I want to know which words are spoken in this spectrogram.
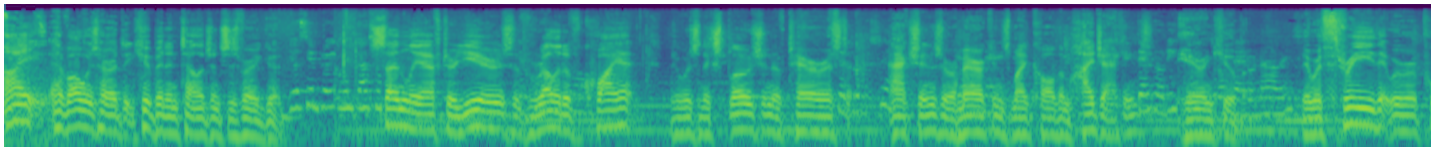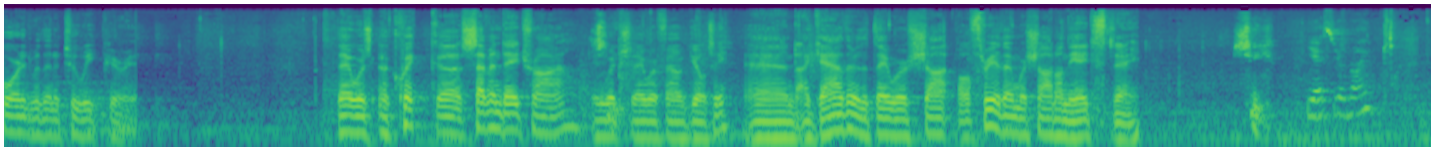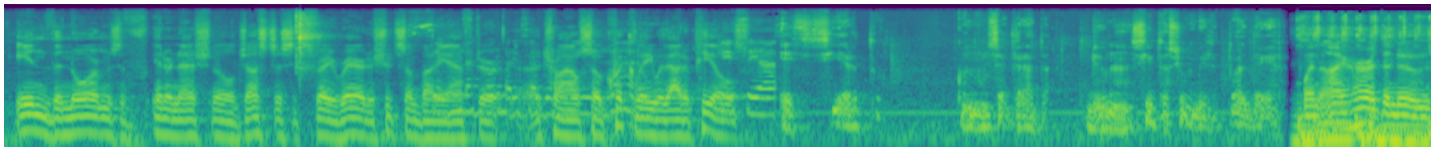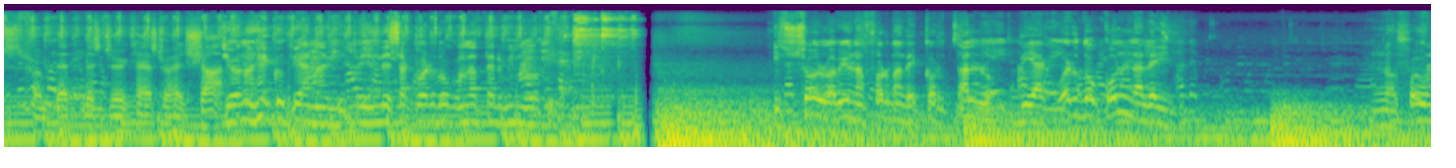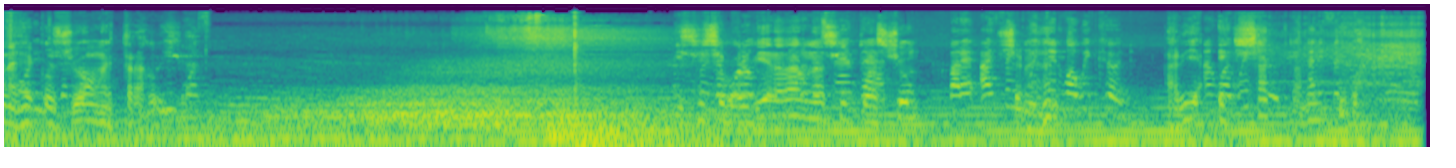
I have always heard that Cuban intelligence is very good. Suddenly, after years of relative quiet, there was an explosion of terrorist actions, or Americans might call them hijackings, here in Cuba. There were three that were reported within a two week period. There was a quick uh, seven day trial in which they were found guilty, and I gather that they were shot, all three of them were shot on the eighth day. Sí. Yes, you're right. In the norms of international justice, it's very rare to shoot somebody after a trial so quickly without que appeals. Es cierto cuando se trata de una situación virtual de guerra. When I heard the news from that Mr. Castro had shot, Yo no ejecuté a nadie, estoy en desacuerdo con la terminología. Y solo había una forma de cortarlo de acuerdo con la ley. no fue una ejecución extrajudicial. Y si se volviera a dar una situación semejante, haría exactamente igual.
